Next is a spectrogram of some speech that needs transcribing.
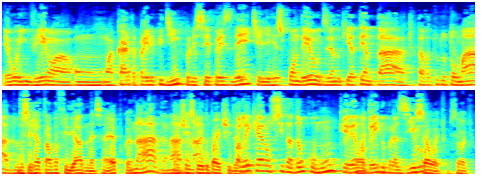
eu enviei uma, um- uma carta para ele pedindo para ele ser presidente. Ele respondeu dizendo que ia tentar, que estava tudo tomado. Você já estava afiliado nessa época? Nada, nada. Não tinha escolhido o partido. Falei que era um cidadão comum, querendo o Ótimo. bem do Brasil Isso é ótimo, isso é ótimo.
